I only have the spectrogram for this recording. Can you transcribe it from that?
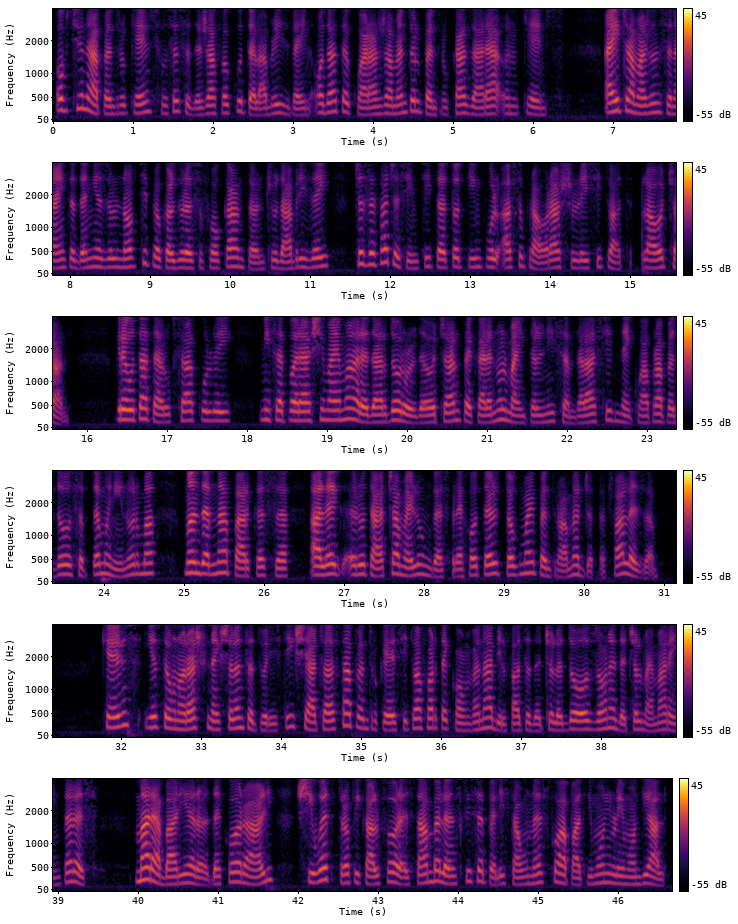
Opțiunea pentru Cairns fusese deja făcută la Brisbane, odată cu aranjamentul pentru cazarea în Cairns. Aici am ajuns înainte de miezul nopții pe o căldură sufocantă, în ciuda brizei, ce se face simțită tot timpul asupra orașului situat la ocean. Greutatea rucsacului mi se părea și mai mare, dar dorul de ocean pe care nu-l mai întâlnisem de la Sydney cu aproape două săptămâni în urmă, mă îndemna parcă să aleg ruta cea mai lungă spre hotel tocmai pentru a merge pe faleză. Cairns este un oraș prin excelență turistic și aceasta pentru că e situat foarte convenabil față de cele două zone de cel mai mare interes. Marea barieră de corali și Wet Tropical Forest, ambele înscrise pe lista UNESCO a Patrimoniului Mondial.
